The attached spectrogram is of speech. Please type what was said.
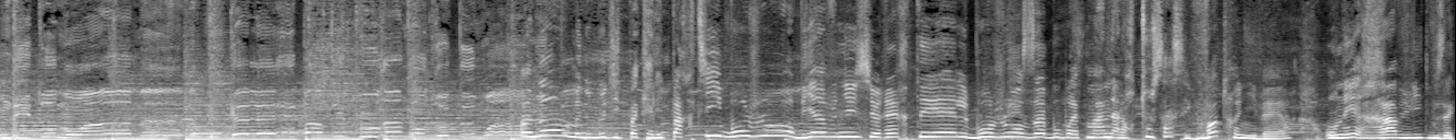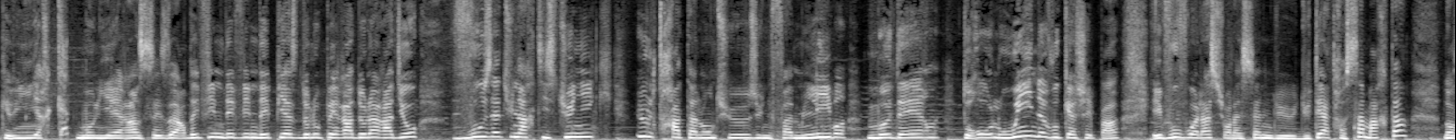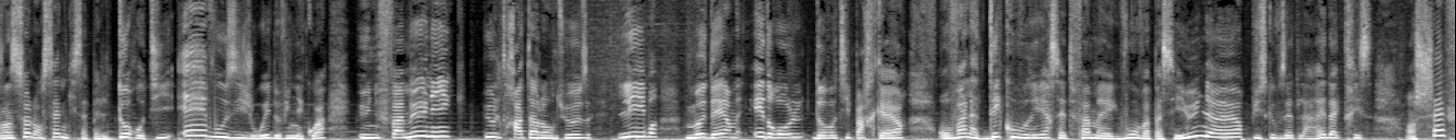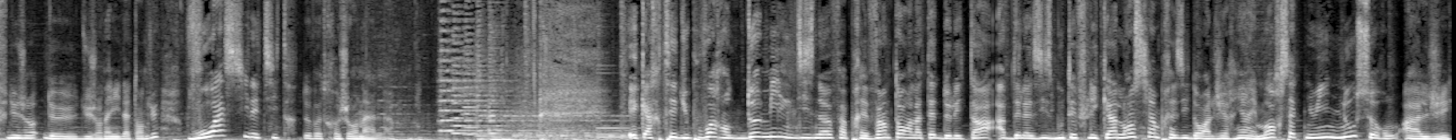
dites-moi même qu'elle est partie pour un autre que moi? Ah non, me dites pas qu'elle est partie. Bonjour, bienvenue sur RTL. Bonjour Zabou Bretman. Alors tout ça, c'est votre univers. On est ravis de vous accueillir. Quatre Molières, un César, des films, des films, des pièces, de l'opéra, de la radio. Vous êtes une artiste unique, ultra talentueuse, une femme libre, moderne, drôle. Oui, ne vous cachez pas. Et vous voilà sur la scène du, théâtre Saint-Martin, dans un seul en scène qui s'appelle Dorothy. Et vous y jouez, devinez quoi? Une femme unique ultra talentueuse, libre, moderne et drôle, Dorothy Parker. On va la découvrir, cette femme, avec vous. On va passer une heure, puisque vous êtes la rédactrice en chef du, journal inattendu. Voici les titres de votre journal. Écarté du pouvoir en 2019 après 20 ans à la tête de l'État, Abdelaziz Bouteflika, l'ancien président algérien, est mort cette nuit. Nous serons à Alger.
